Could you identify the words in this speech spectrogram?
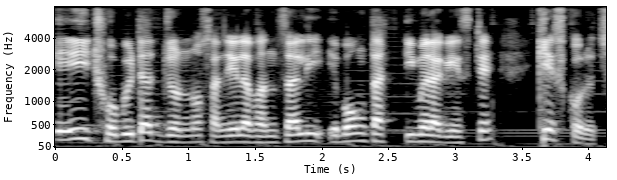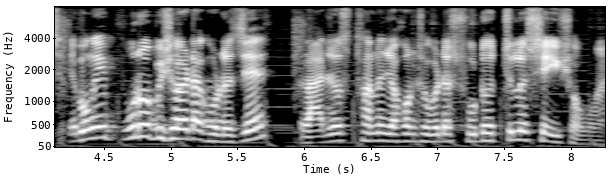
এই ছবিটার জন্য সঞ্জয়লা ভানসালি এবং তার টিমের এগেনস্টে কেস করেছে। এবং এই পুরো বিষয়টা ঘটেছে রাজস্থানে যখন ছবিটা শ্যুট হচ্ছিল সেই সময়।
